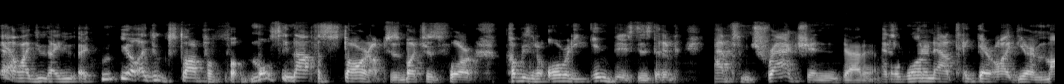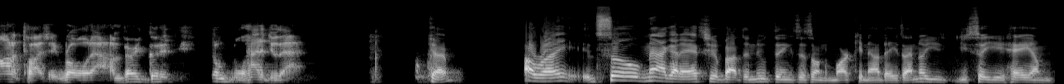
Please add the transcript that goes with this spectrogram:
Yeah, I do. I do. I, you know, I do start for, for, mostly not for startups as much as for companies that are already in business that have have some traction. Got it. And they want to now take their idea and monetize it, roll it out. I'm very good at showing people how to do that. Okay. All right. So now I got to ask you about the new things that's on the market nowadays. I know you you say you hey I'm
